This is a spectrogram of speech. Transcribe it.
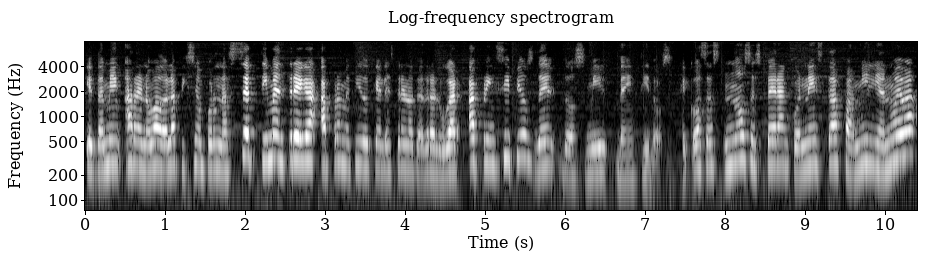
que también ha renovado la ficción por una séptima entrega, ha prometido que el estreno tendrá lugar a principios del 2022. ¿Qué cosas nos esperan con esta familia nueva?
